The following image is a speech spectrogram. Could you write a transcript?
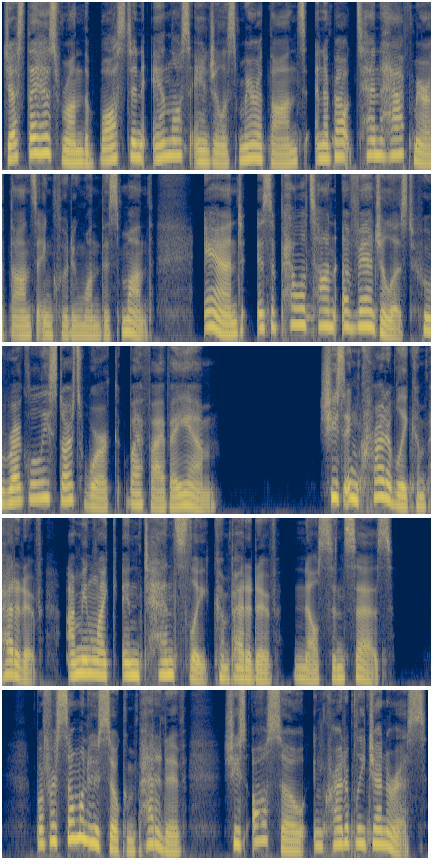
Jeste has run the Boston and Los Angeles marathons and about 10 half marathons, including one this month, and is a Peloton evangelist who regularly starts work by 5 a.m. She's incredibly competitive. I mean, like intensely competitive, Nelson says. But for someone who's so competitive, she's also incredibly generous.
